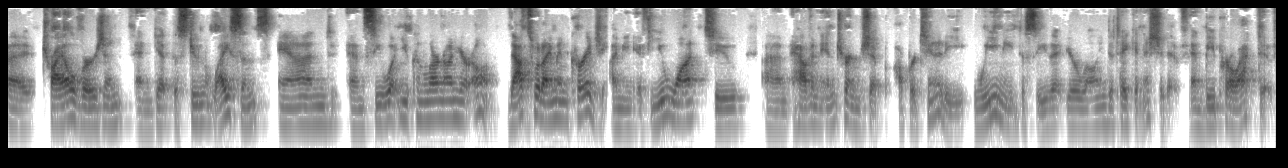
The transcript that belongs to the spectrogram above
a trial version and get the student license and and see what you can learn on your own? That's what i'm encouraging. I mean if you want to um, have an internship opportunity we need to see that you're willing to take initiative and be proactive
